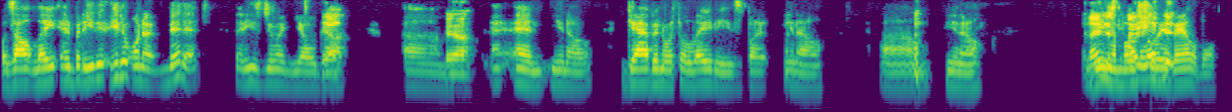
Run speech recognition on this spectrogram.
was out late and but he, didn't he didn't want to admit it that he's doing yoga um Yeah. a- and, you know gabbing with the ladies but you know um you know And being just, emotionally available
